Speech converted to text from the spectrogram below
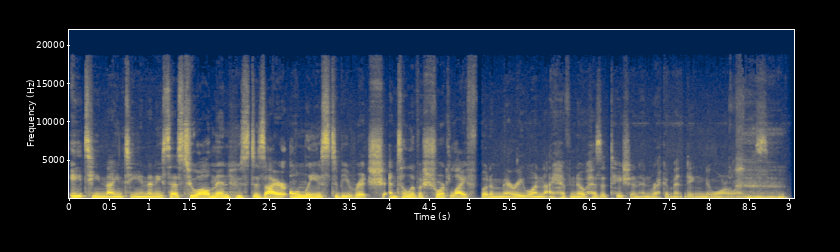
1819. And he says, To all men whose desire only is to be rich and to live a short life but a merry one, I have no hesitation in recommending New Orleans.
